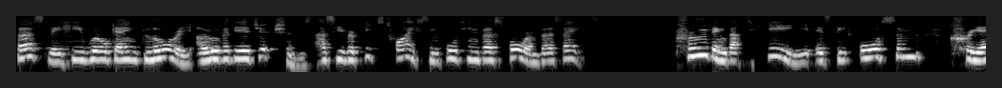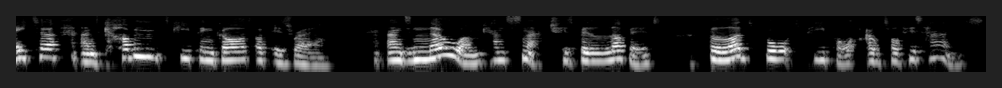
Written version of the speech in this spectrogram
Firstly, he will gain glory over the Egyptians, as he repeats twice in 14 verse 4 and verse 8, proving that he is the awesome creator and covenant keeping God of Israel. And no one can snatch his beloved, blood bought people out of his hands.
